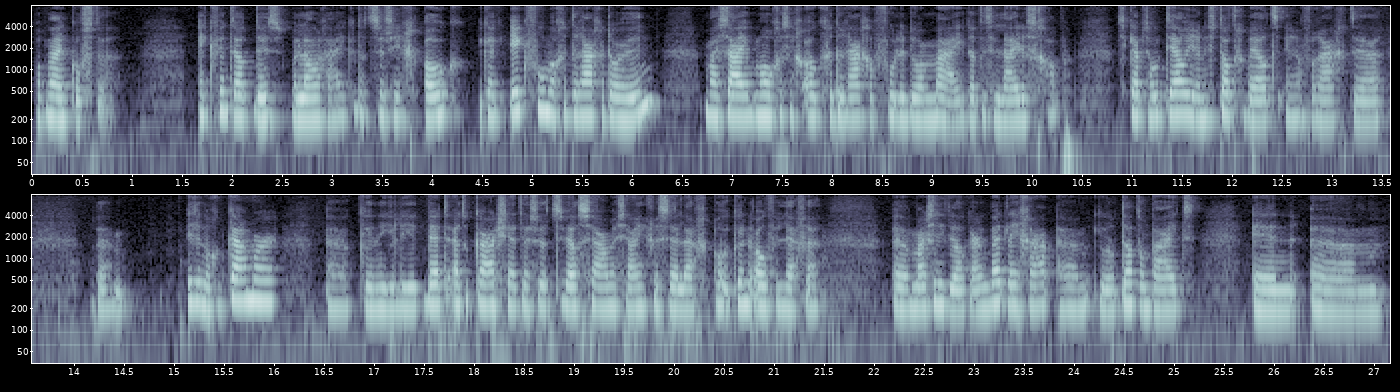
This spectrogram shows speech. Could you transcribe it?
Op mijn kosten. Ik vind dat dus belangrijk, dat ze zich ook... Kijk, ik voel me gedragen door hun, maar zij mogen zich ook gedragen voelen door mij. Dat is leiderschap. Dus ik heb het hotel hier in de stad gebeld en gevraagd: uh, um, is er nog een kamer? Uh, kunnen jullie het bed uit elkaar zetten zodat ze wel samen zijn, gezellig kunnen overleggen? Uh, maar ze niet bij elkaar in bed liggen. Um, ik wil dat ontbijt. En um,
